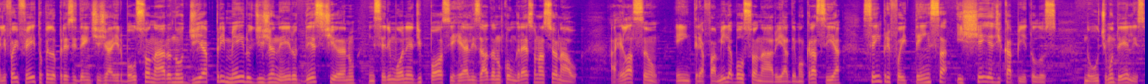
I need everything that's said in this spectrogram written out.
Ele foi feito pelo presidente Jair Bolsonaro no dia 1 de janeiro deste ano, em cerimônia de posse realizada no Congresso Nacional. A relação entre a família Bolsonaro e a democracia sempre foi tensa e cheia de capítulos. No último deles,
